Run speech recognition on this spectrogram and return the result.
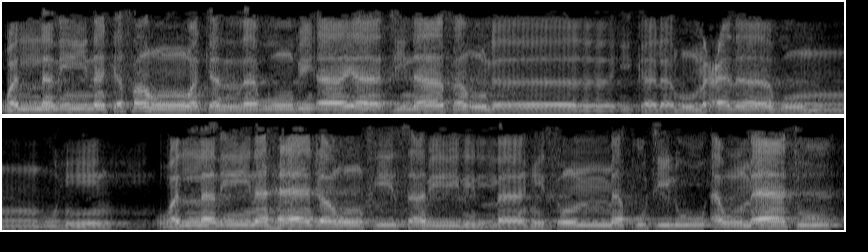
والذين كفروا وكذبوا بآياتنا فأولئك لهم عذاب مهين والذين هاجروا في سبيل الله ثم قتلوا أو ماتوا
